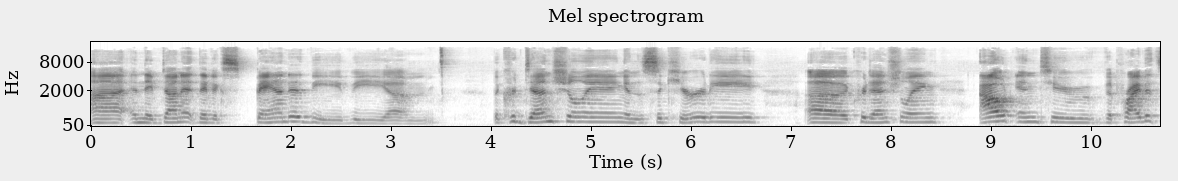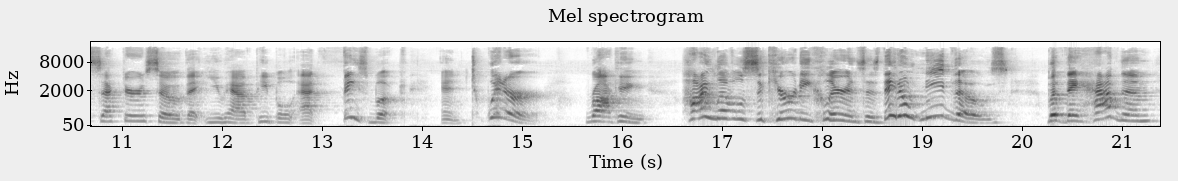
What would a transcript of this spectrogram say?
uh, and they've done it. They've expanded the the um, the credentialing and the security uh, credentialing out into the private sector, so that you have people at Facebook and Twitter rocking high level security clearances. They don't need those, but they have them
